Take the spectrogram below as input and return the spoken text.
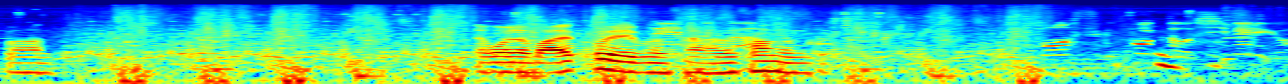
좋아한. 내가 원래 마이크웨이브는 잘 안 사는데. もうすぐポットを閉めるよ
